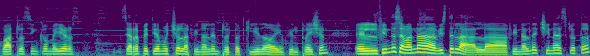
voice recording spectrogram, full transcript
4 o 5 majors se ha repetido mucho la final entre Tokido e Infiltration. El fin de semana, ¿viste la, la final de China, Escroto?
